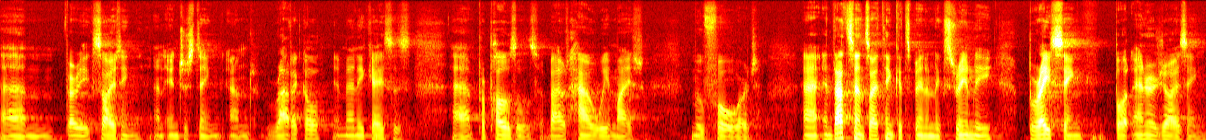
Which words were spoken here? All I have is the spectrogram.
um, very exciting and interesting and radical, in many cases, uh, proposals about how we might move forward. Uh, in that sense, I think it's been an extremely bracing but energizing,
